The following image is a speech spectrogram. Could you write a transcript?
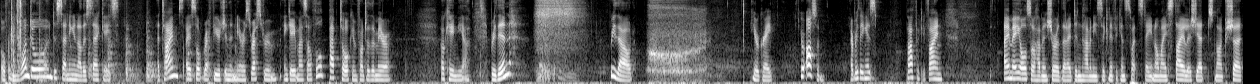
opening one door and descending another staircase. At times, I sought refuge in the nearest restroom and gave myself a little pep talk in front of the mirror. Okay, Mia, breathe in, breathe out. You're great. You're awesome. Everything is perfectly fine. I may also have ensured that I didn't have any significant sweat stain on my stylish yet snug shirt.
